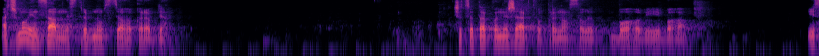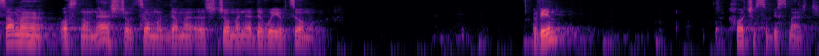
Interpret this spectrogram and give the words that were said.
а чому він сам не стрибнув з цього корабля? Чи це так вони жертву приносили Богові і богам? І саме основне, що в цьому для мене, що мене дивує в цьому, він хоче собі смерті.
